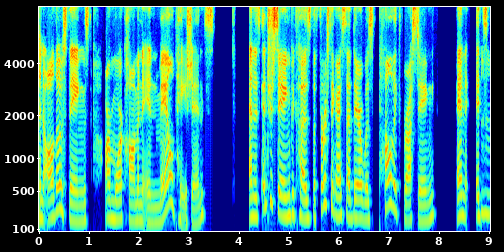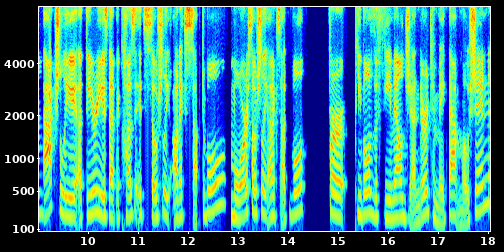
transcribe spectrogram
And all those things are more common in male patients. And it's interesting because the first thing I said there was pelvic thrusting. And it's Mhm. actually a theory is that because it's socially unacceptable, more socially unacceptable for people of the female gender to make that motion,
